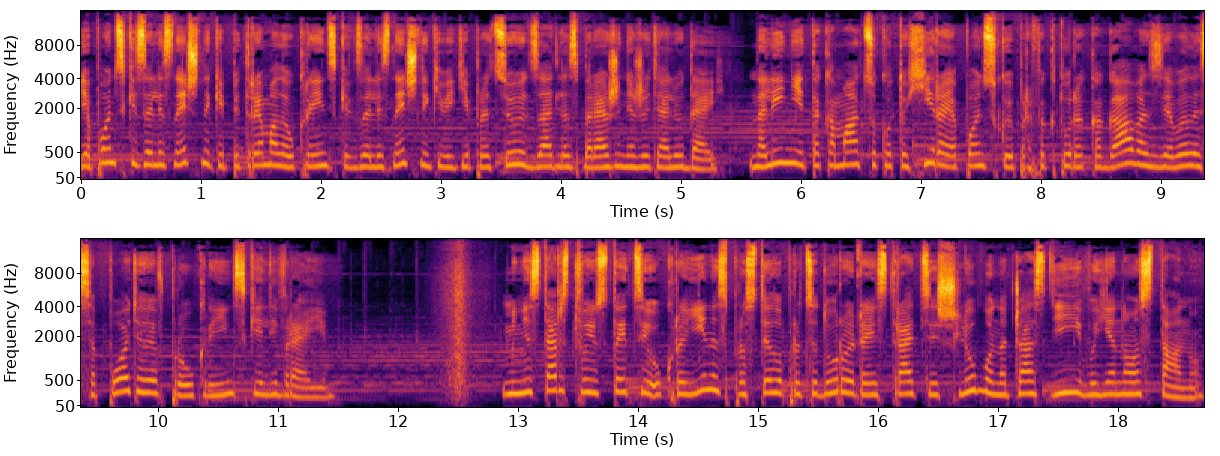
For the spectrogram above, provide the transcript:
Японські залізничники підтримали українських залізничників, які працюють задля збереження життя людей. На лінії Такамацу Котохіра японської префектури Кагава з'явилися потяги в проукраїнській лівреї. Міністерство юстиції України спростило процедуру реєстрації шлюбу на час дії воєнного стану.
